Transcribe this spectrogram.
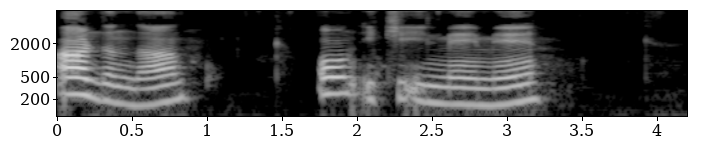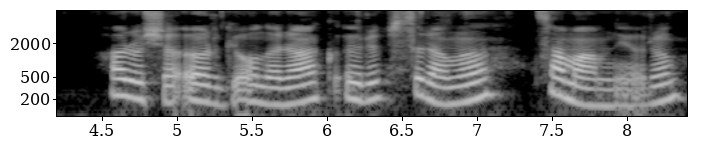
Ardından 12 ilmeğimi haroşa örgü olarak örüp sıramı tamamlıyorum.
